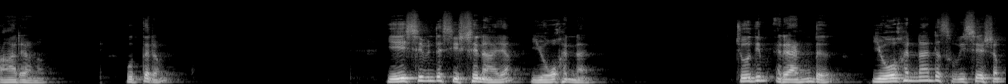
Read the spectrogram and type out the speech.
ആരാണ്? ഉത്തരം യേശുവിന്റെ ശിഷ്യനായ യോഹന്നാൻ. ചോദ്യം രണ്ട് യോഹന്നാന്റെ സുവിശേഷം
